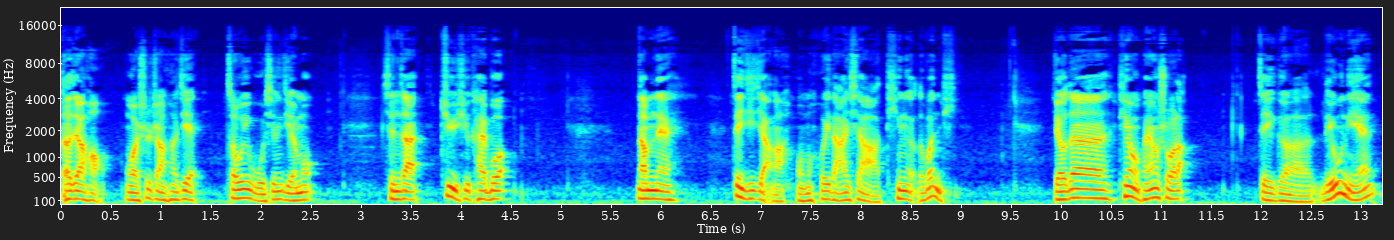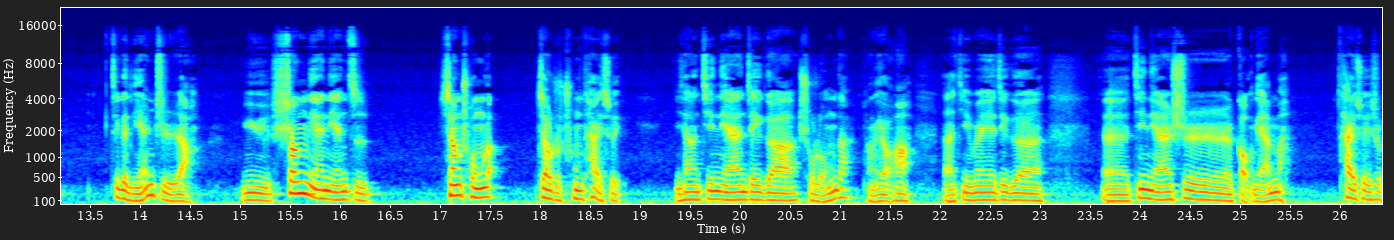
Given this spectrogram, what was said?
大家好，我是张鹤剑，周一五行节目现在继续开播。那么呢，这集讲啊，我们回答一下听友的问题。有的听友朋友说了，这个流年这个年支啊，与生年年支相冲了，叫做冲太岁。你像今年这个属龙的朋友哈，呃，因为这个呃，今年是狗年嘛，太岁是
